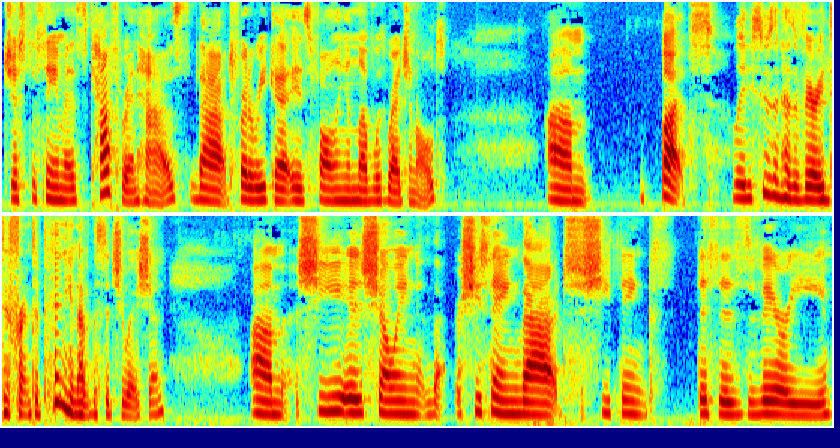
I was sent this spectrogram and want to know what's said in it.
just the same as Catherine has, that Frederica is falling in love with Reginald. Um, but Lady Susan has a very different opinion of the situation. Um, she is showing that she's saying that she thinks this is very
